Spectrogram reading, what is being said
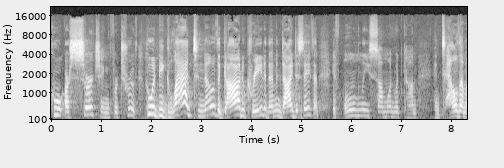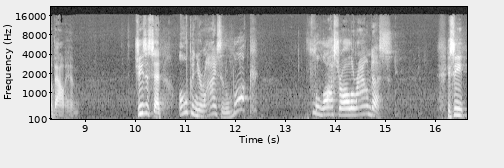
who are searching for truth, who would be glad to know the God who created them and died to save them, if only someone would come and tell them about him. Jesus said, Open your eyes and look. The lost are all around us. You see,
